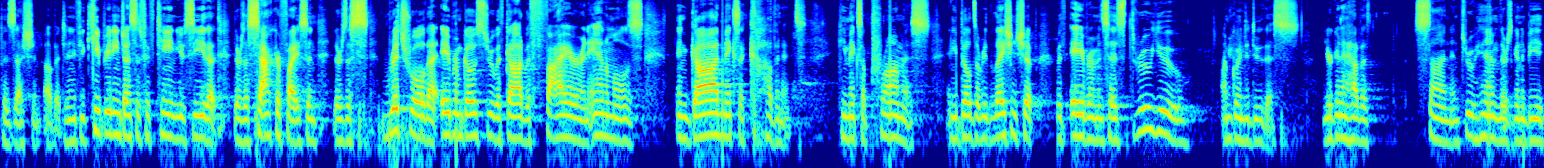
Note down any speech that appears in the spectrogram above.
possession of it. And if you keep reading Genesis 15, you see that there's a sacrifice and there's this ritual that Abram goes through with God with fire and animals. And God makes a covenant, He makes a promise and he builds a relationship with Abram and says, Through you, I'm going to do this. You're going to have a son, and through him, there's going to be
